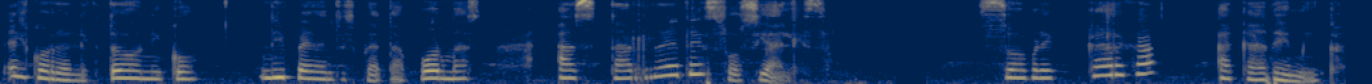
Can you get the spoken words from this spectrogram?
el correo electrónico, diferentes plataformas, hasta redes sociales sobrecarga académica.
